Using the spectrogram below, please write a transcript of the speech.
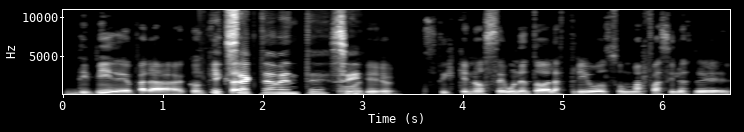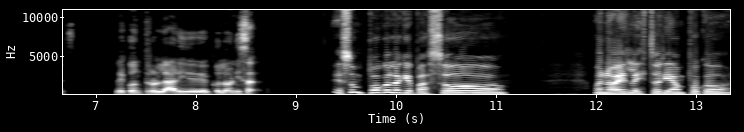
divide para conquistar. Exactamente, sí. Como que si es que no se unen todas las tribus son más fáciles de, de controlar y de colonizar. Es un poco lo que pasó. Bueno, es la historia un poco.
